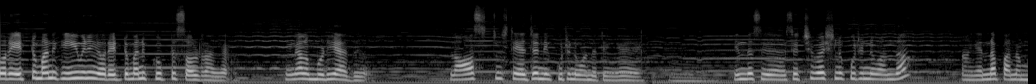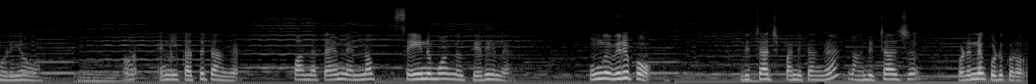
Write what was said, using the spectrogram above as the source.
ஒரு எட்டு மணிக்கு ஈவினிங் ஒரு எட்டு மணிக்கு கூப்பிட்டு சொல்கிறாங்க என்னால் முடியாது. லாஸ்ட்டு ஸ்டேஜை நீ கூட்டின்னு வந்துட்டீங்க. இந்த சுச்சுவேஷனில் கூட்டின்னு வந்தால் நாங்கள் என்ன பண்ண முடியும்? எங்களுக்கு கற்றுட்டாங்க இப்போ அந்த டைமில் என்ன செய்யணுமோ எங்களுக்கு தெரியல. உங்கள் விருப்பம். டிஸ்சார்ஜ் பண்ணிக்கோங்க. நாங்கள் டிஸ்சார்ஜ் உடனே கொடுக்குறோம்.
